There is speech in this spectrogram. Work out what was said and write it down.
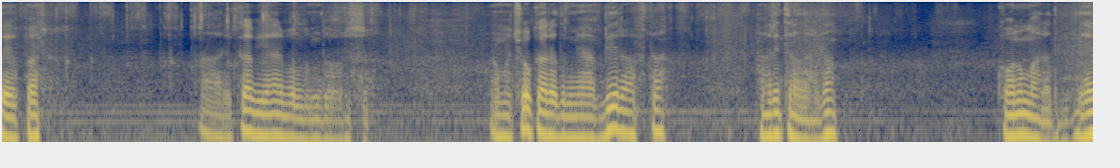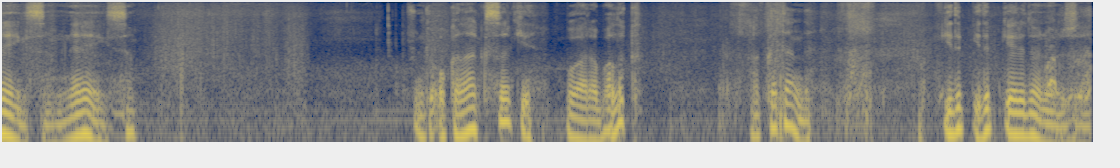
Da yapar. Harika bir yer buldum doğrusu. Ama çok aradım ya. Bir hafta haritalardan konum aradım. Nereye gitsem, nereye gitsem. Çünkü o kadar kısır ki bu ara balık. Hakikaten de gidip gidip geri dönüyoruz yani.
